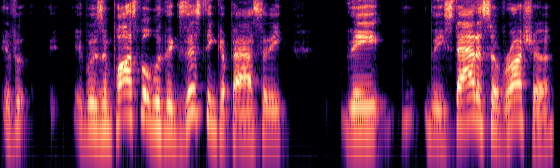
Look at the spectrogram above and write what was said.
if it, if it was impossible with existing capacity, the the status of Russia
